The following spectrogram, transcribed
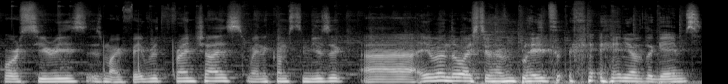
Core series is my favorite franchise when it comes to music. Uh, even though I still haven't played any of the games,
